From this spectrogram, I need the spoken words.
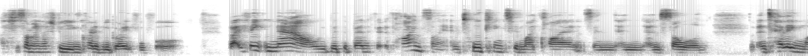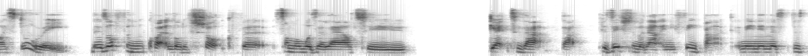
uh, something I should be incredibly grateful for. But I think now, with the benefit of hindsight and talking to my clients and, and, and so on, and telling my story, there's often quite a lot of shock that someone was allowed to get to that that position without any feedback. I mean, in this, this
